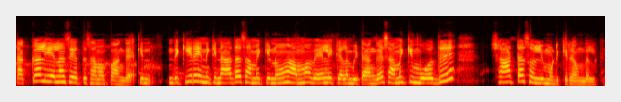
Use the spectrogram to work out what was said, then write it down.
தக்காளியெல்லாம் தக்காளி எல்லாம் சேர்த்து சமைப்பாங்க. இந்த- கீரை இன்னைக்கு நான் தான் சமைக்கணும். அம்மா வேலை கிளம்பிட்டாங்க. சமைக்கும்போது ஷார்ட்டாக சொல்லி முடிக்கிறேன் உங்களுக்கு.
